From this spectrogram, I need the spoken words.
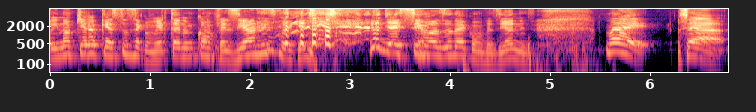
Hoy no quiero que esto se convierta en un confesiones porque ya, ya hicimos una confesiones. Mae, o sea,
